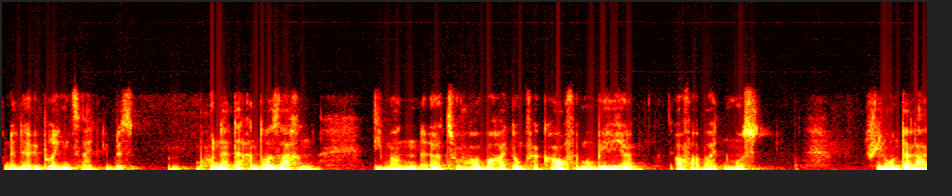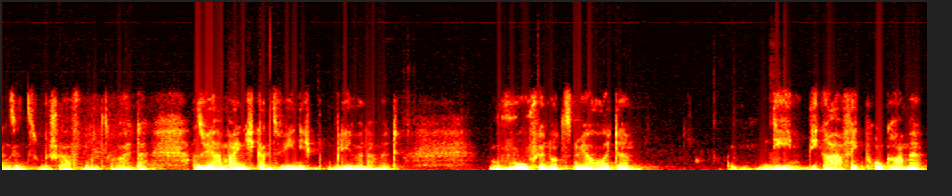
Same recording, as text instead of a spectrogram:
Und in der übrigen Zeit gibt es hunderte andere Sachen, die man äh, zur Vorbereitung, Verkauf, Immobilie aufarbeiten muss. Viele Unterlagen sind zu beschaffen und so weiter. Also wir haben eigentlich ganz wenig Probleme damit. Wofür nutzen wir heute die, die Grafikprogramme.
